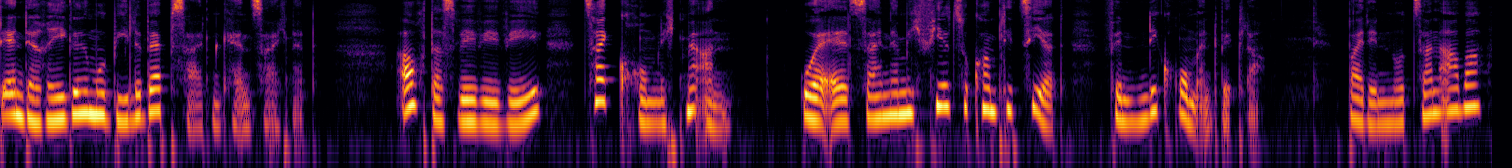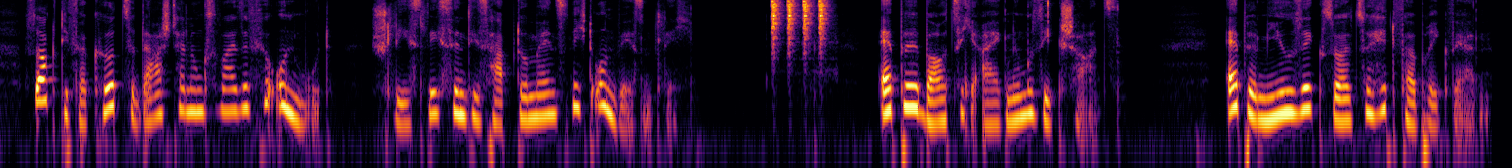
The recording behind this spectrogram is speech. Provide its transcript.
der in der Regel mobile Webseiten kennzeichnet. Auch das www zeigt Chrome nicht mehr an. URLs seien nämlich viel zu kompliziert, finden die Chrome-Entwickler. Bei den Nutzern aber sorgt die verkürzte Darstellungsweise für Unmut. Schließlich sind die Subdomains nicht unwesentlich. Apple baut sich eigene Musikcharts. Apple Music soll zur Hitfabrik werden.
